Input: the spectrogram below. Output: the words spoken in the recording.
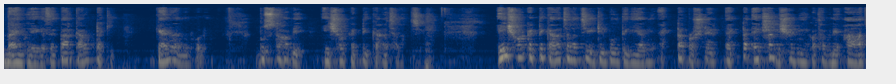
দায়ী হয়ে গেছে। তার কারণটা কি? কেন এমন হলো? বুঝতে হবে এই সরকারটি কারা চালাচ্ছে। এই সরকারটি কারা চালাচ্ছে এটি বলতে গিয়ে আমি একটা প্রশ্নের, একটা একটা বিষয় নিয়ে কথা বলি। আজ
